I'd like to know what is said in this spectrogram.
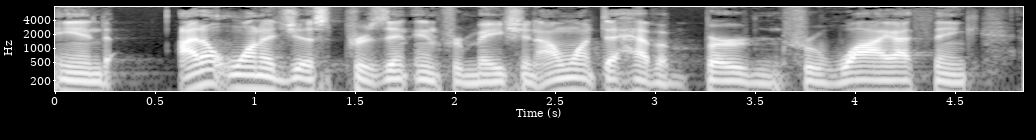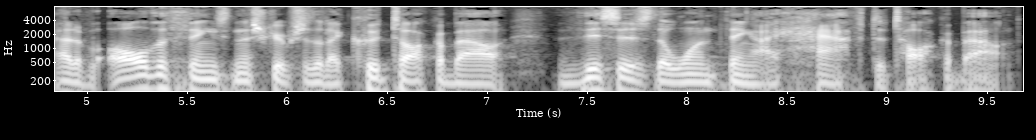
and I don't want to just present information. I want to have a burden for why I think out of all the things in the scripture that I could talk about, this is the one thing I have to talk about.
